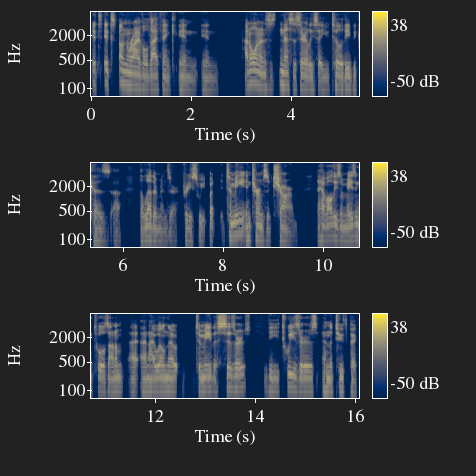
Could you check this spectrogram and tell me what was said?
It's, it's unrivaled, I think, in, in, I don't want to necessarily say utility because, uh, the Leathermans are pretty sweet, but to me, in terms of charm, they have all these amazing tools on them. And I will note to me, the scissors the tweezers and the toothpick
